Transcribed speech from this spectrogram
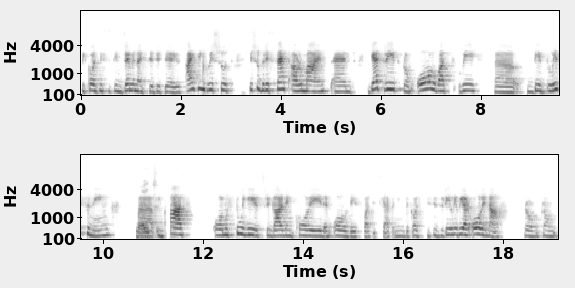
because this is in Gemini Sagittarius. I think we should we should reset our minds and get rid from all what we uh, did listening uh, right. in past almost two years regarding COVID and all this what is happening because this is really we are all enough from from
